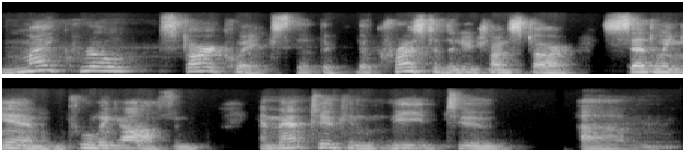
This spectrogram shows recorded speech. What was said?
micro star quakes, the, the, the crust of the neutron star settling in and cooling off. And, and that too can lead to um,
